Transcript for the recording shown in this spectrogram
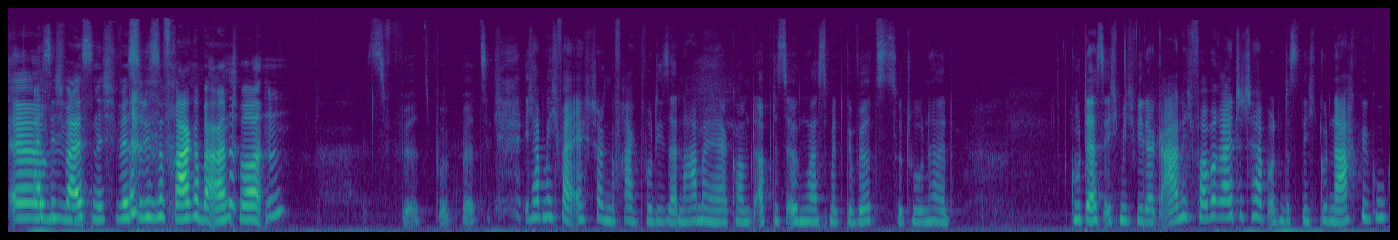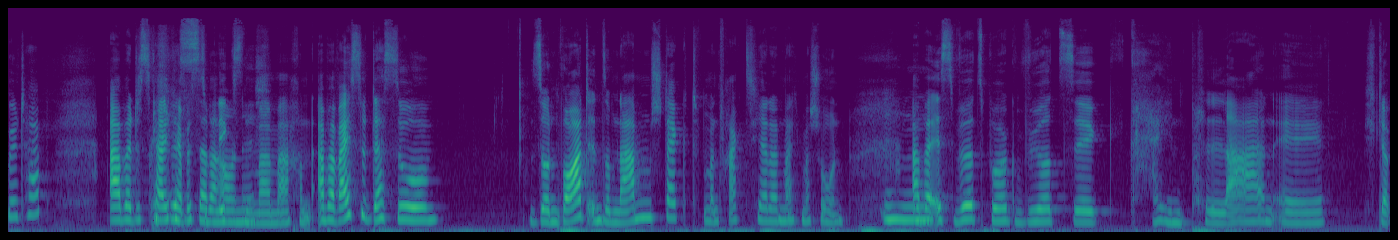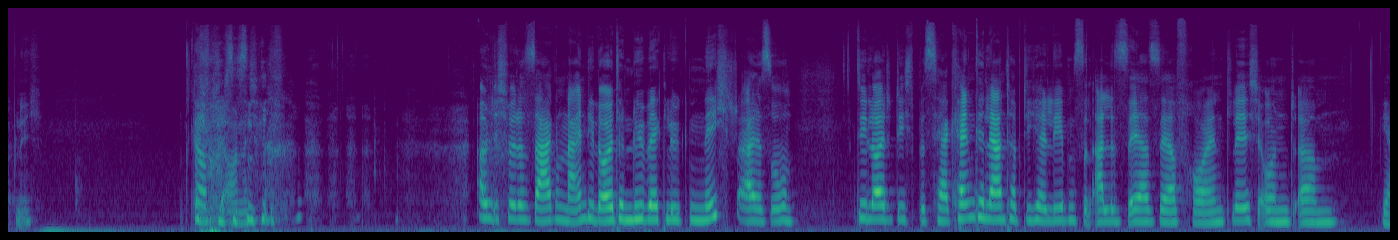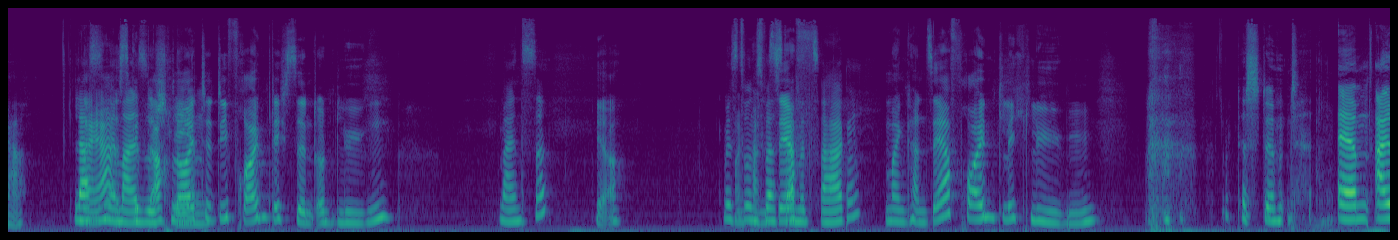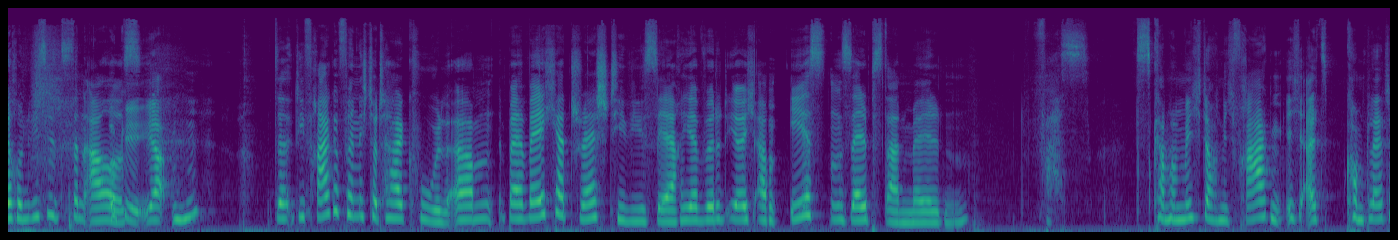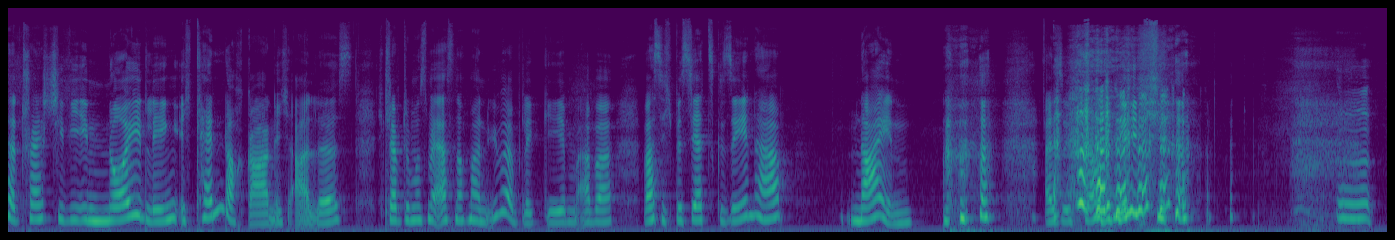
Ähm, also ich weiß nicht, willst du diese Frage beantworten? Würzburg, würzig. Ich habe mich echt schon gefragt, wo dieser Name herkommt, ob das irgendwas mit Gewürz zu tun hat. Gut, dass ich mich wieder gar nicht vorbereitet habe und das nicht gut nachgegoogelt habe. Aber das kann ich, ich ja bis zum nächsten Mal machen. Aber weißt du, dass so, so ein Wort in so einem Namen steckt? Man fragt sich ja dann manchmal schon. Mhm. Aber ist Würzburg würzig? Kein Plan, ey. Ich glaube nicht. Glaube ich auch nicht. nicht. Und ich würde sagen, nein, die Leute in Lübeck lügen nicht. Also die Leute, die ich bisher kennengelernt habe, die hier leben, sind alle sehr, sehr freundlich und ähm, ja, Lassen naja, wir mal es gibt so auch stehen. Leute, die freundlich sind und lügen. Meinst du? Ja. Willst man du uns was damit sagen? Man kann sehr freundlich lügen. Das stimmt. Ähm, Alrun, wie sieht es denn aus? Okay, ja. Mhm. Die Frage finde ich total cool. Ähm, bei welcher Trash-TV-Serie würdet ihr euch am ehesten selbst anmelden? Das kann man mich doch nicht fragen. Ich als kompletter Trash-TV-Neuling, ich kenne doch gar nicht alles. Ich glaube, du musst mir erst noch mal einen Überblick geben. Aber was ich bis jetzt gesehen habe, nein. also ich glaube nicht.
